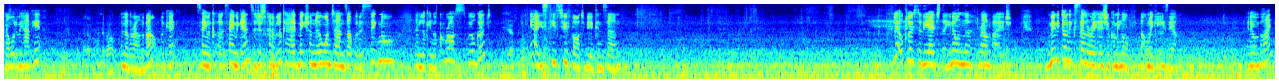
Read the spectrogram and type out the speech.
Now, what do we have here? Another roundabout. Another roundabout, okay? Same, uh, same again. So just kind of look ahead, make sure no one turns up with a signal, and looking across. We all good? Yeah. Yeah, he's, he's too far to be a concern. Little close to the edge there, you know, on the roundabout edge. Maybe don't accelerate as you're coming off. That'll make it easier. Anyone behind?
